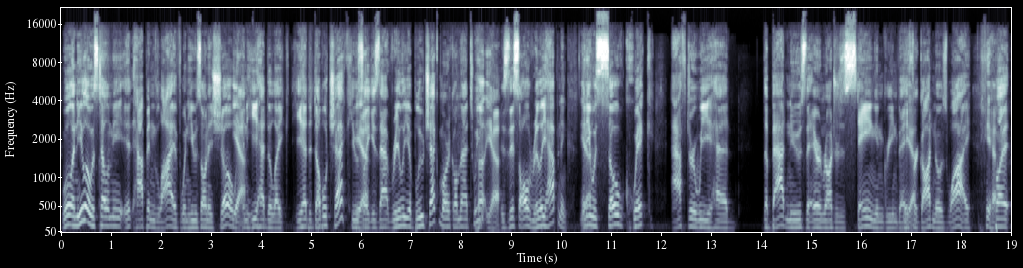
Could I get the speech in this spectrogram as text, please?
Well, Anilo was telling me it happened live when he was on his show, Yeah. and he had to like he had to double check. He was Yeah. like, "Is that really a blue check mark on that tweet? Yeah. is this all really happening?" And it was so quick after we had the bad news that Aaron Rodgers is staying in Green Bay Yeah. for God knows why. Yeah. but.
